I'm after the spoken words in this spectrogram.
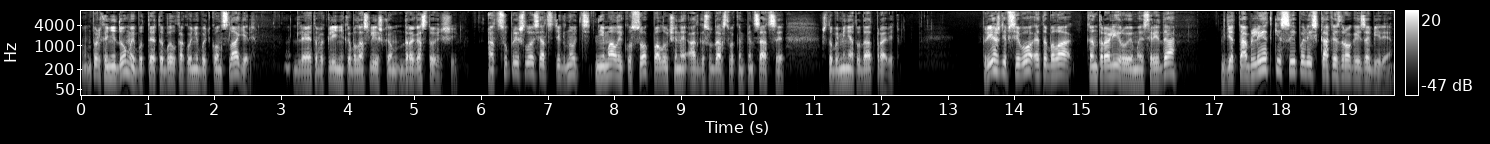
«Ну, «Только не думай, будто это был какой-нибудь концлагерь. Для этого клиника была слишком дорогостоящей. Отцу пришлось отстегнуть немалый кусок, полученный от государства компенсации, чтобы меня туда отправить. Прежде всего, это была контролируемая среда, где таблетки сыпались, как из рога изобилия,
